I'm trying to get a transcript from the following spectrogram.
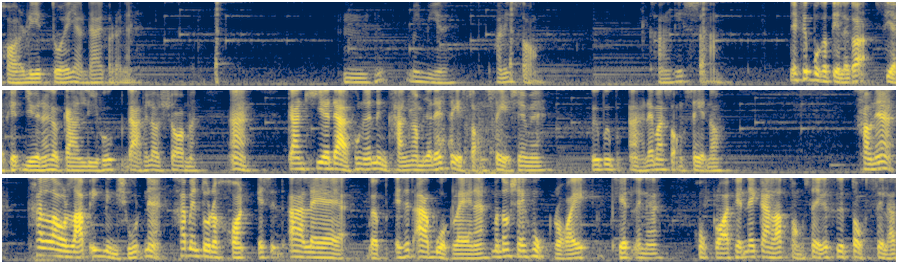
ขอรีดตัวที่อยากได้ก่อนแล้วกันอืมไม่มีเลย ครั้งที่สองครั้งที่สามนี่คือปกติแล้วก็เสียเพชรเยอะนะกับการรีพวกดาบที่เราชอบนะ อะ การเคลียร์ดาบพวกนั้นหนึ่งครั้งมันจะได้เศษสองเศษใช่ไหม ปึ๊บปึ๊บอะได้มาสองเศษเนาะคราวเนี้ยถ้าเรารับอีกหนึ่งชุดเนี่ยถ้าเป็นตัวละคร SSR แรแบบ SSR บวกแรนะ มันต้องใช้ 600 เพชรเลยนะ600 เพชรในการรับ 2 เศษก็คือตกเศษละ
